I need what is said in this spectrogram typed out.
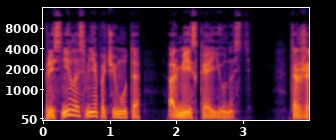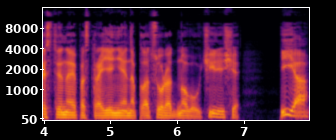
Приснилась мне почему-то армейская юность, торжественное построение на плацу родного училища, и я,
